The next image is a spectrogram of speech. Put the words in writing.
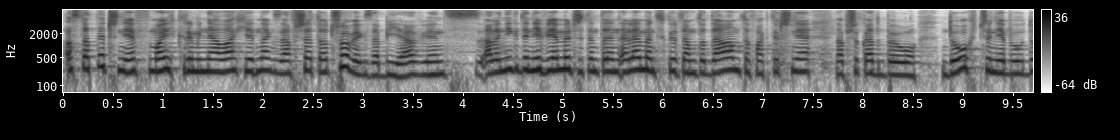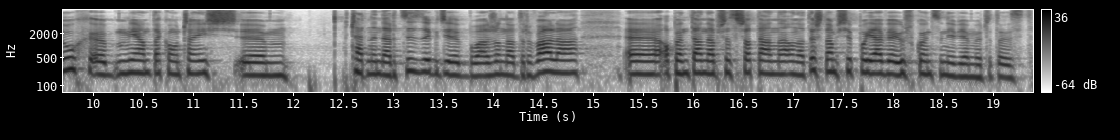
ostatecznie w moich kryminałach jednak zawsze to człowiek zabija, więc, ale nigdy nie wiemy, czy ten, ten element, który tam dodałam, to faktycznie na przykład był duch, czy nie był duch. E, miałam taką część um, Czarne Narcyzy, gdzie była żona Drwala, e, opętana przez szatana. Ona też tam się pojawia, już w końcu nie wiemy, czy to jest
